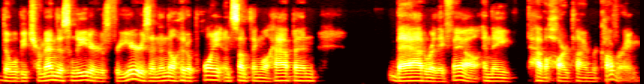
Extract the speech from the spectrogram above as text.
there will be tremendous leaders for years and then they'll hit a point and something will happen bad where they fail and they have a hard time recovering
